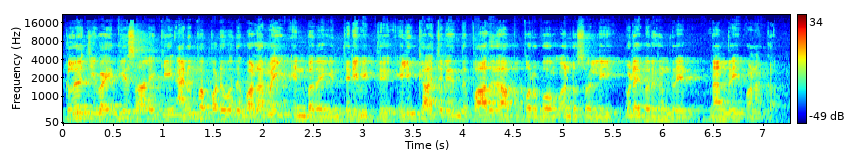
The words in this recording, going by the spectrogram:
கிளர்ச்சி வைத்தியசாலைக்கு அனுப்பப்படுவது வழமை என்பதையும் தெரிவித்து எலிக்காய்ச்சலிருந்து பாதுகாப்பு பெறுவோம் என்று சொல்லி விடைபெறுகின்றேன். நன்றி வணக்கம்.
